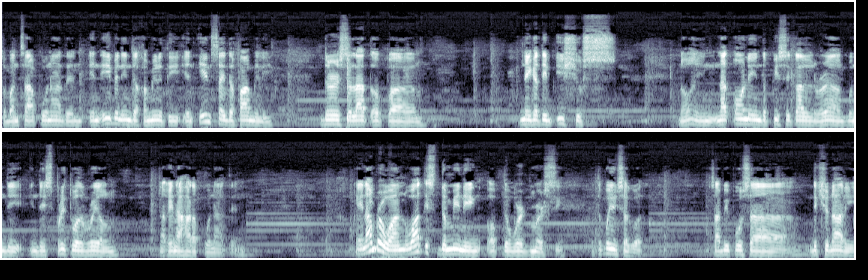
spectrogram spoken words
sa bansa po natin, and even in the community and inside the family, there's a lot of uh, negative issues. No, in, not only in the physical realm, kundi in the spiritual realm na kinaharap po natin. Okay, number one, what is the meaning of the word mercy? Ito po yung sagot. Sabi po sa dictionary,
